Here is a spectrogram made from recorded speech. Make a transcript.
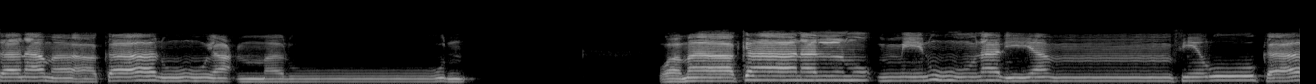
أحسن ما كانوا يعملون. وما كان المؤمنون لينفروا كافة.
